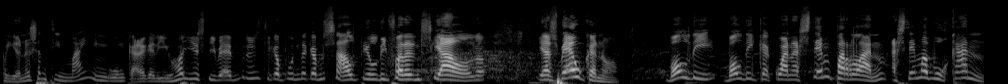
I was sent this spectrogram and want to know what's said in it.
Però jo no he sentit mai ningú encara que digui oi, és divendres, estic a punt de que em salti el diferencial. No? I es veu que no. Vol dir, vol dir que quan estem parlant estem abocant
